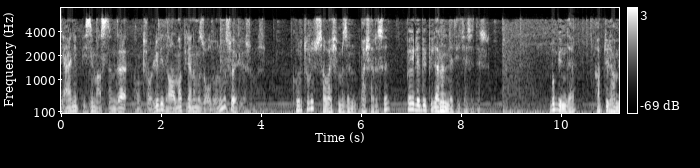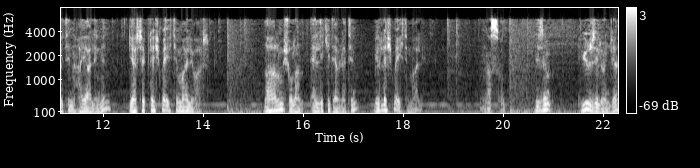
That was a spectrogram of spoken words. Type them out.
Yani bizim aslında kontrollü bir dağılma planımız olduğunu mu söylüyorsunuz? Kurtuluş Savaşımızın başarısı böyle bir planın neticesidir. Bugün de Abdülhamit'in hayalinin gerçekleşme ihtimali var. Dağılmış olan 52 devletin birleşme ihtimali. Nasıl? Bizim 100 yıl önce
